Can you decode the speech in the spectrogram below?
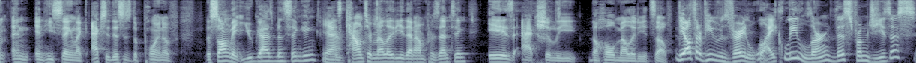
and and he's saying like, actually, this is the point of the song that you guys been singing. Yeah. This counter melody that I'm presenting is actually the whole melody itself. The author of Hebrews very likely learned this from Jesus.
